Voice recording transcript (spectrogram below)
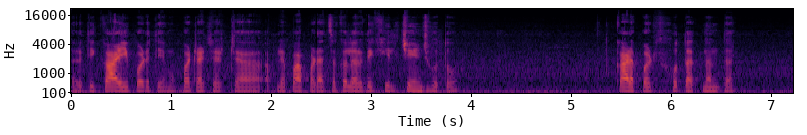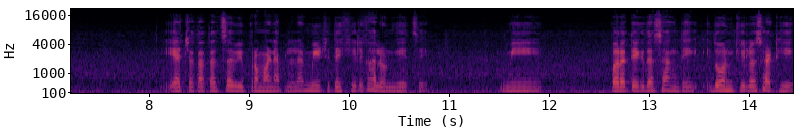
तर ती काळी पडते. मग बटाट्याच्या आपल्या पापडाचा कलर देखील चेंज होतो. काळपट होतात नंतर. याच्यात आता चवीप्रमाणे आपल्याला मीठ देखील घालून घ्यायचे. मी परत एकदा सांगते दोन किलोसाठी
